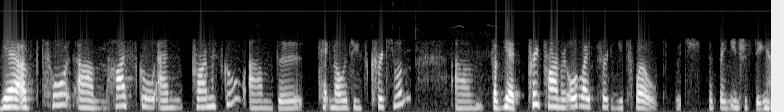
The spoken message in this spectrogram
Yeah, I've taught um, high school and primary school um, the technologies curriculum. Um, so, yeah, pre primary all the way through to year 12, which has been interesting.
